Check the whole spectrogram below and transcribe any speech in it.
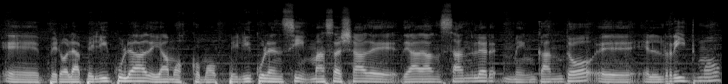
Eh, pero la película, digamos, como película en sí, más allá de, Adam Sandler, me encantó el ritmo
